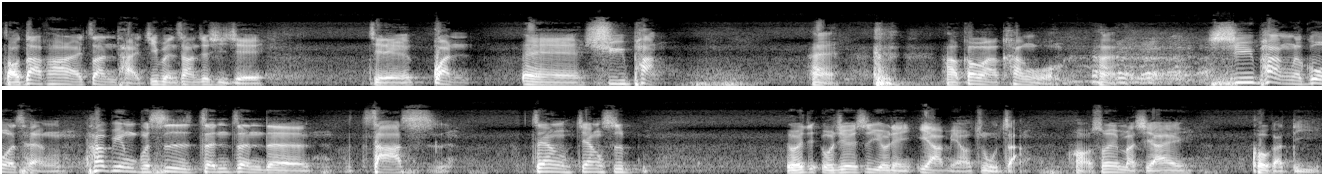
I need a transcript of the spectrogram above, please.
找大咖来站台，基本上就是一个一个惯诶虚胖，哎，好干嘛看我？虚胖的过程，它并不是真正的扎实，这样这样是，我我觉得是有点揠苗助长，好，所以马西爱扣个底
